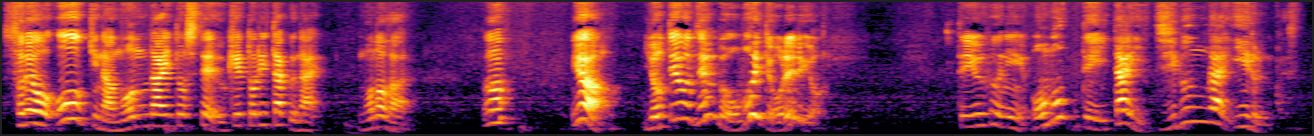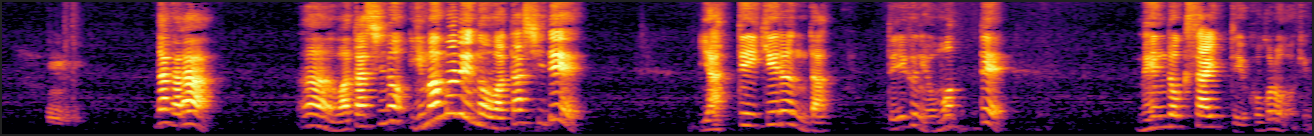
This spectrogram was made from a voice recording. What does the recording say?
それを大きな問題として受け取りたくないものがある。うん。いや予定は全部覚えておれるよ。っていうふうに思っていたい自分がいるんです。だから、うん、私の今までの私でやっていけるんだっていうふうに思って面倒くさいっていう心が起きる。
